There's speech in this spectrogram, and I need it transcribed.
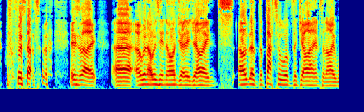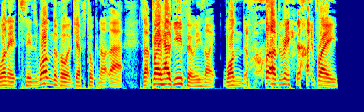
was up to, like, uh, when I was in Andre the Giant, oh, the, the Battle of the Giants, and I won it. It's wonderful. And Jeff's talking like that. It's like, Bray, how do you feel? And he's like, wonderful. I really like Bray.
